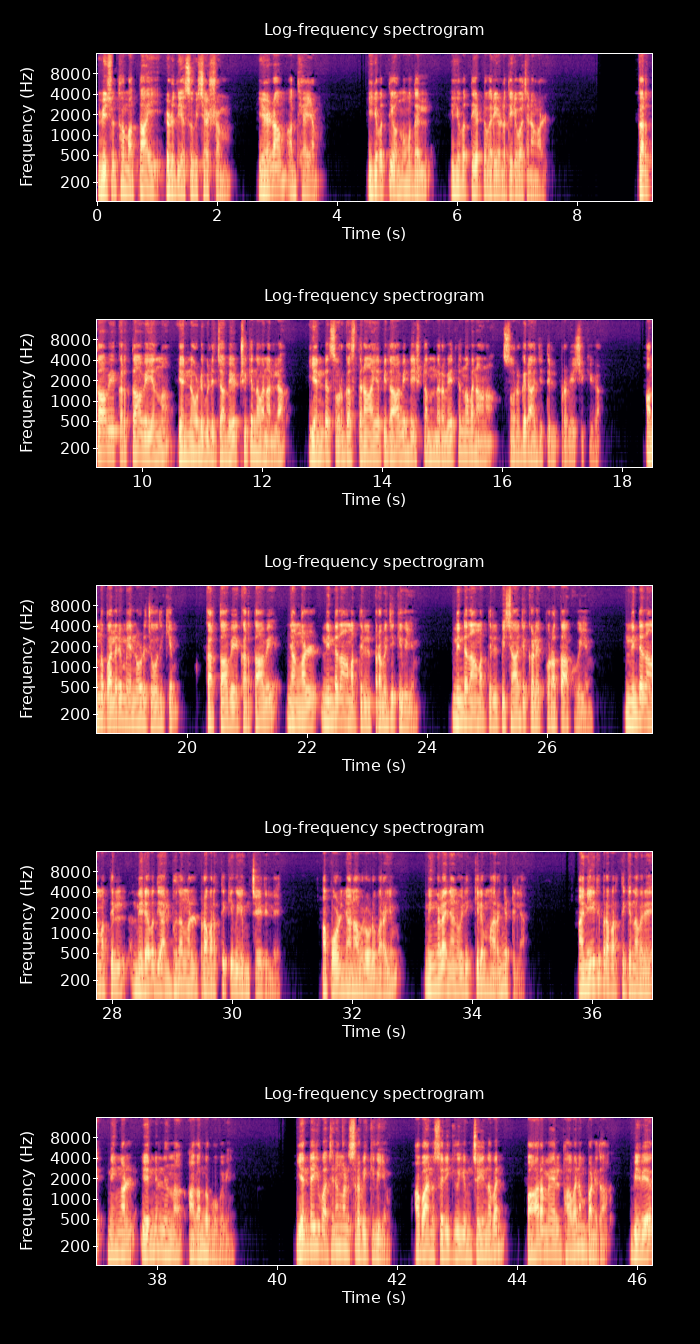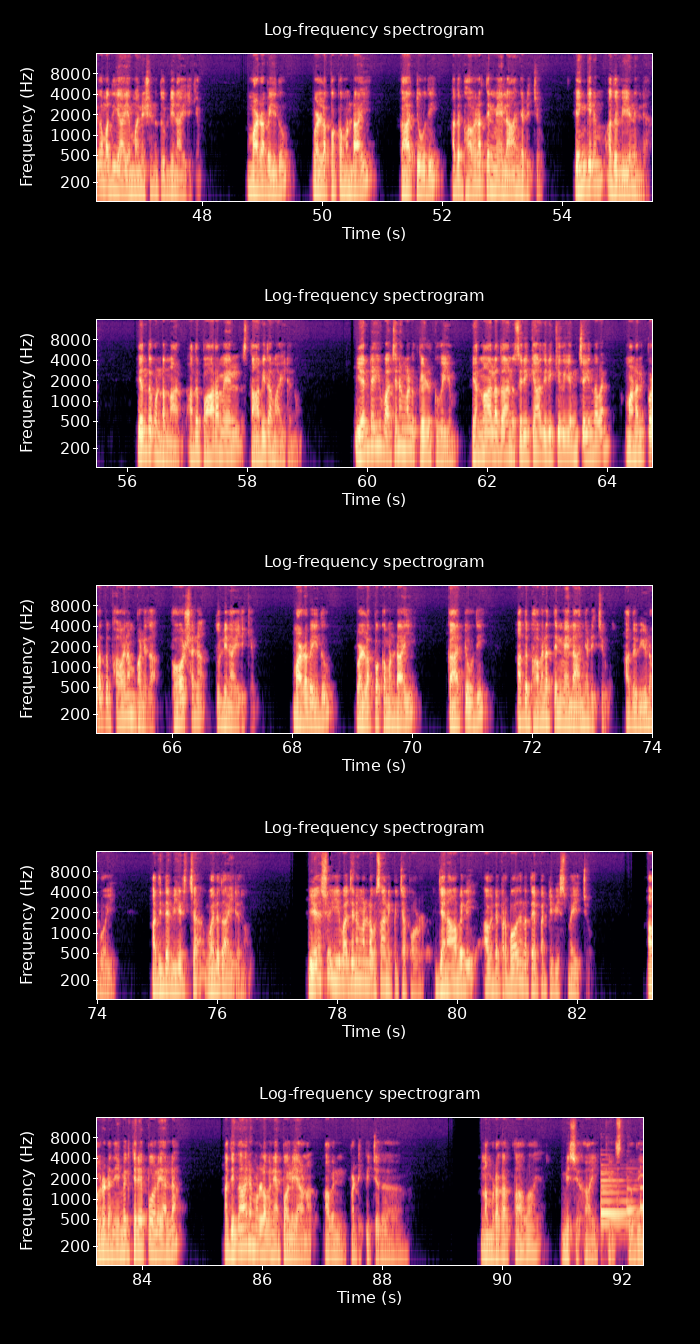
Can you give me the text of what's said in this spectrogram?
വിശുദ്ധ മത്തായി എഴുതിയ സുവിശേഷം ഏഴാം അധ്യായം ഇരുപത്തിയൊന്ന് മുതൽ ഇരുപത്തിയെട്ട് വരെയുള്ള തിരുവചനങ്ങൾ. കർത്താവെ കർത്താവെ എന്ന് എന്നോട് വിളിച്ചപേക്ഷിക്കുന്നവനല്ല എന്റെ സ്വർഗസ്ഥനായ പിതാവിന്റെ ഇഷ്ടം നിറവേറ്റുന്നവനാണ് സ്വർഗരാജ്യത്തിൽ പ്രവേശിക്കുക. അന്ന് പലരും എന്നോട് ചോദിക്കും കർത്താവെ കർത്താവെ ഞങ്ങൾ നിന്റെ നാമത്തിൽ പ്രവചിക്കുകയും നിന്റെ നാമത്തിൽ പിശാചുക്കളെ പുറത്താക്കുകയും നിന്റെ നാമത്തിൽ നിരവധി അത്ഭുതങ്ങൾ പ്രവർത്തിക്കുകയും ചെയ്തില്ലേ? അപ്പോൾ ഞാൻ അവരോട് പറയും നിങ്ങളെ ഞാൻ ഒരിക്കലും അറിഞ്ഞിട്ടില്ല അനീതി പ്രവർത്തിക്കുന്നവരെ നിങ്ങൾ എന്നിൽ നിന്ന് അകന്നു പോകുവിൻ എന്റെ ഈ വചനങ്ങൾ ശ്രവിക്കുകയും അവ അനുസരിക്കുകയും ചെയ്യുന്നവൻ പാറമേൽ ഭവനം പണിത വിവേകമതിയായ മനുഷ്യന് തുല്യനായിരിക്കും. മഴ പെയ്തു വെള്ളപ്പൊക്കമുണ്ടായി കാറ്റൂതി അത് ഭവനത്തിന്മേൽ ആഞ്ഞടിച്ചു. എങ്കിലും അത് വീണില്ല. എന്തുകൊണ്ടെന്നാൽ അത് പാറമേൽ സ്ഥാപിതമായിരുന്നു. എന്റെ ഈ വചനങ്ങൾ കേൾക്കുകയും എന്നാൽ അത് അനുസരിക്കാതിരിക്കുകയും ചെയ്യുന്നവൻ മണൽപ്പുറത്ത് ഭവനം പണിത ഭോഷന് തുല്യനായിരിക്കും. മഴ പെയ്തു വെള്ളപ്പൊക്കമുണ്ടായി കാറ്റൂതി അത് ഭവനത്തിന്മേൽ ആഞ്ഞടിച്ചു അത് വീണുപോയി അതിന്റെ വീഴ്ച വലുതായിരുന്നു. യേശു ഈ വചനങ്ങൾ അവസാനിപ്പിച്ചപ്പോൾ ജനാവലി അവന്റെ പ്രബോധനത്തെപ്പറ്റി വിസ്മയിച്ചു. അവരുടെ നിയമജ്ഞരെ പോലെയല്ല അധികാരമുള്ളവനെ പോലെയാണ് അവൻ പഠിപ്പിച്ചത്. നമ്മുടെ കർത്താവായ മിശിഹായിക്ക് സ്തുതി.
